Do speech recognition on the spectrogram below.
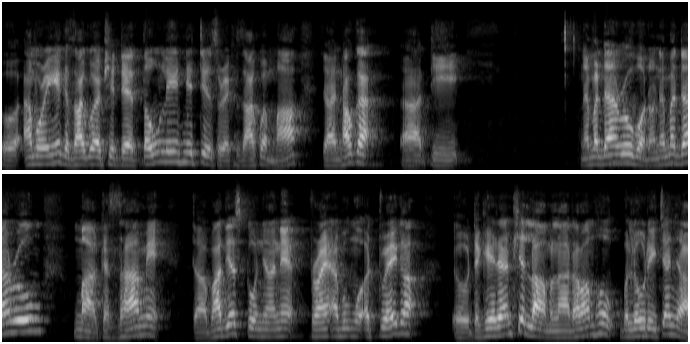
ဟိုအမေရိကန်ကစားကွက်ဖြစ်တဲ့3-2-1ဆိုတဲ့ကစားကွက်မှာဒါနောက်ကအာဒီနမဒန်ရိုးပေါ့နော်နမဒန်ရိုးမှာကစားမဲ့ဒါဘာဒီယက်ကိုညာနဲ့ Brian Abumo အတွဲကဟိုတကယ်တမ်းဖြစ်လာမလားဒါမှမဟုတ်ဘလို့တွေကြံ့ကြာ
